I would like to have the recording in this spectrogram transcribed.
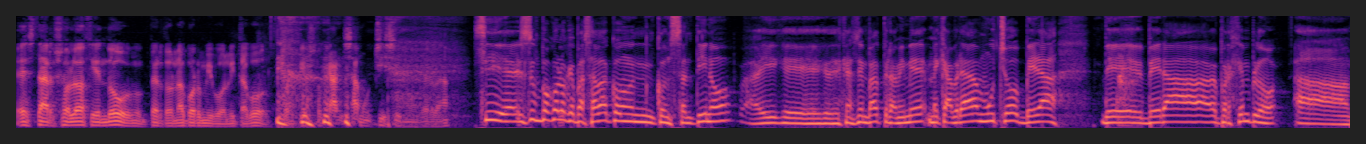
estar solo haciendo, perdona por mi bonita voz, porque eso cansa muchísimo, ¿verdad? Sí, es un poco lo que pasaba con Constantino, ahí que, descanse en paz, pero a mí me, me cabrea mucho ver a, ver a, por ejemplo, a,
